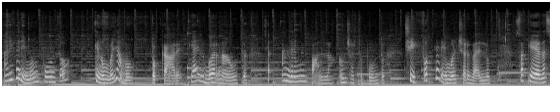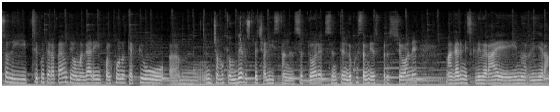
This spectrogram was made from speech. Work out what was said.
arriveremo a un punto che non vogliamo toccare, che è il burnout. Cioè andremo in palla a un certo punto, ci fotteremo il cervello. So che adesso gli psicoterapeuti o magari qualcuno che è più, um, diciamo che è un vero specialista nel settore, sentendo questa mia espressione, magari mi scriverà e inorridirà.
